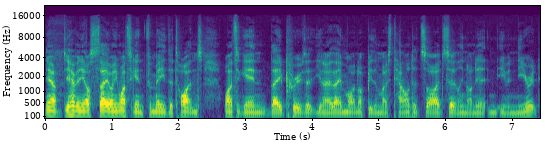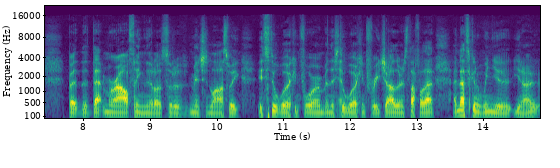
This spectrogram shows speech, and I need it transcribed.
Now, do you have anything else to say? I mean, once again, for me, the Titans, once again, they prove that, you know, they might not be the most talented side, certainly not even near it, but that, that morale thing that I sort of mentioned last week, it's still working for them, and they're still working for each other and stuff like that, and that's going to win you, you know,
